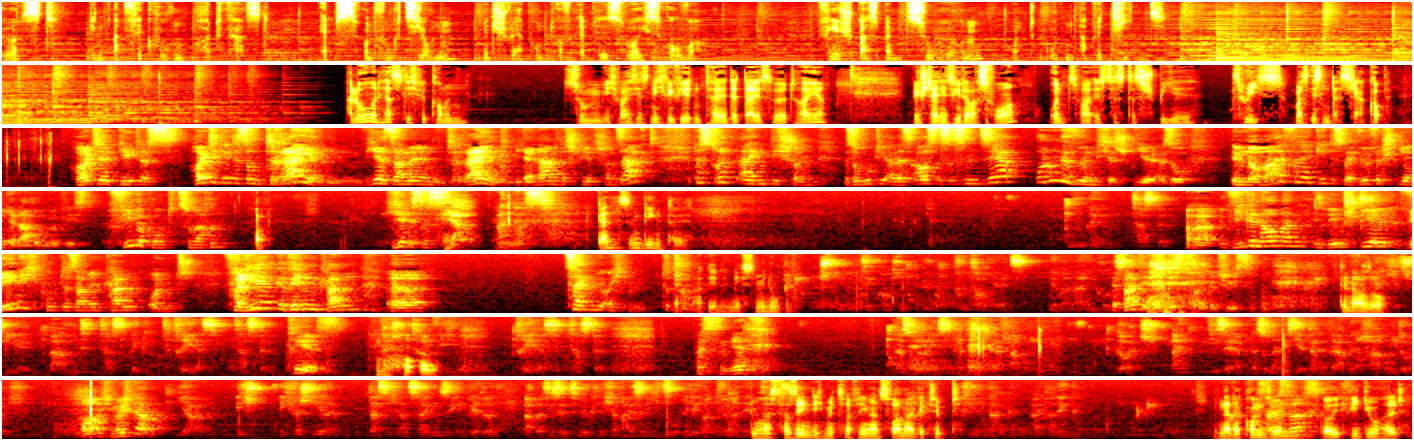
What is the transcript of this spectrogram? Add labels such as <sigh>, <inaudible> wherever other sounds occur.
hörst den Apfelkuchen Podcast. Apps und Funktionen mit Schwerpunkt auf Apples VoiceOver. Viel Spaß beim Zuhören und guten Appetit. Hallo und herzlich willkommen zum, ich weiß jetzt nicht, wievielten Teil der Dice World Reihe. Wir stellen jetzt wieder was vor. Und zwar ist es das Spiel Threes. Was ist denn das, Jakob? Heute geht es, heute geht es um Dreien. Wir sammeln Dreien, wie der Name des Spiels schon sagt. Das drückt eigentlich schon so gut wie alles aus. Es ist ein sehr ungewöhnliches Spiel. Also im Normalfall geht es bei Würfelspielen ja darum, möglichst viele Punkte zu machen. Hier ist es Ja. anders. Ganz im Gegenteil. Aber wie genau man in dem Spiel wenig Punkte sammeln kann und verlieren, gewinnen kann, äh, zeigen wir euch im Tutorial. Erfahrt ihr in den nächsten Minuten. Erfahrt ihr in der nächsten Folge. Tschüss. Genau so. Kreis. Oh, oh. Was ist denn jetzt? Das war jetzt Ihre Erfahrung. Deutsch. Ein, diese App personalisiert deine Werbeerfahrung durch. Oh, ich möchte aber. Ja, ich, ich verstehe, dass ich Anzeigen sehen werde, aber sie sind möglicherweise nicht so relevant für meine Du hast versehentlich mit zwei Fingern zweimal getippt. Na, da kommt so ein? Goldvideo halt.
